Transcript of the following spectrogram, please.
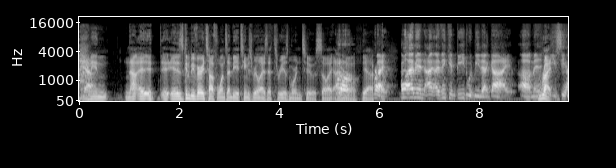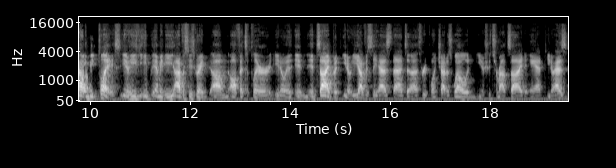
right, yeah. I mean, now it, it, it is going to be very tough once NBA teams realize that three is more than two. So I, I don't know. Yeah, right. Well, I mean, I, I, think Embiid would be that guy, um, and right. you see how Embiid plays. You know, he, he I mean, he obviously is a great um, offensive player. You know, in, in, inside, but you know, he obviously has that uh, three point shot as well, and you know, shoots from outside, and you know, has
